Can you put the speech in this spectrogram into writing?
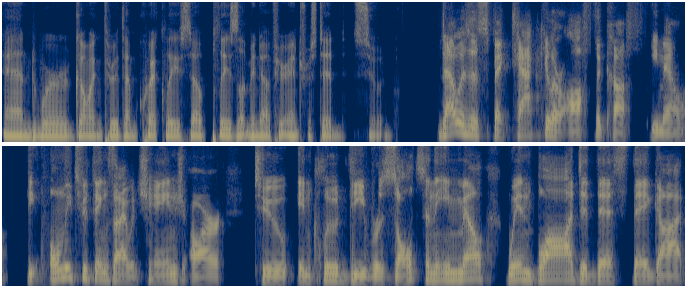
and we're going through them quickly. So please let me know if you're interested soon. That was a spectacular off the cuff email. The only two things that I would change are to include the results in the email. When blah did this, they got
